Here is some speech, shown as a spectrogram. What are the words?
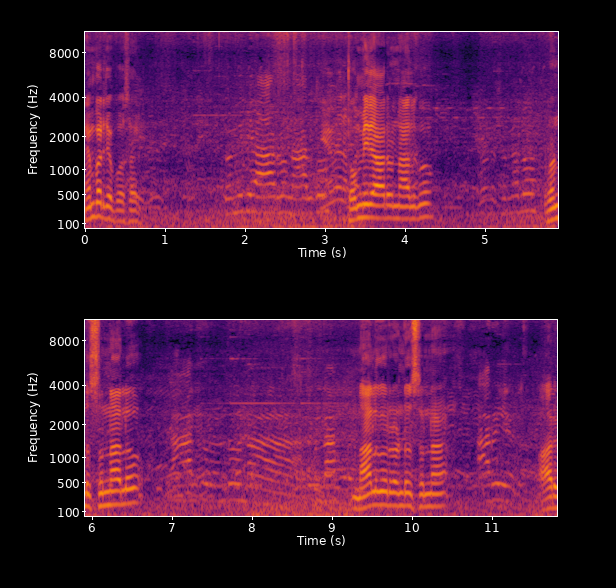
నెంబర్ చెప్పు ఒకసారి. తొమ్మిది ఆరు నాలుగు. రెండు సున్నాలు. నాలుగు రెండు సున్నా. ఆరు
